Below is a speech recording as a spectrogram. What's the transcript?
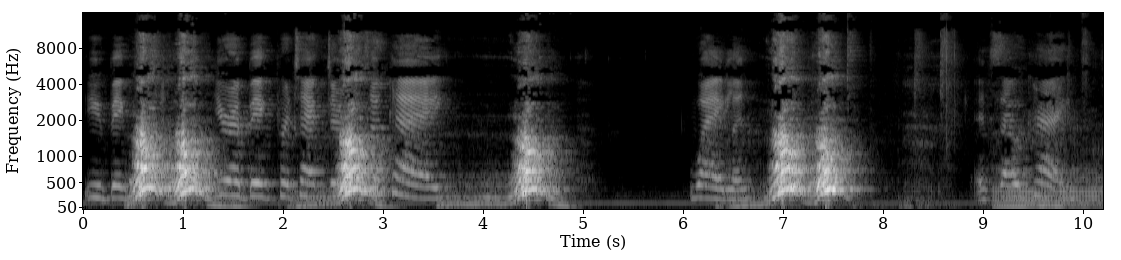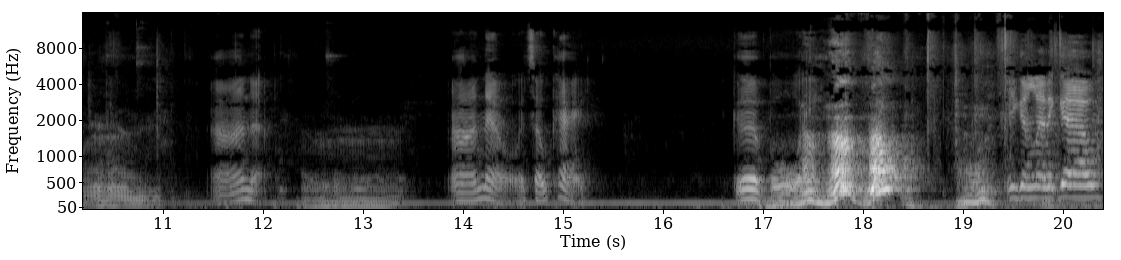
You big. You're a big protector. It's okay. Waylon. It's okay. I know. I know. It's okay. Good boy. You gonna let it go?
